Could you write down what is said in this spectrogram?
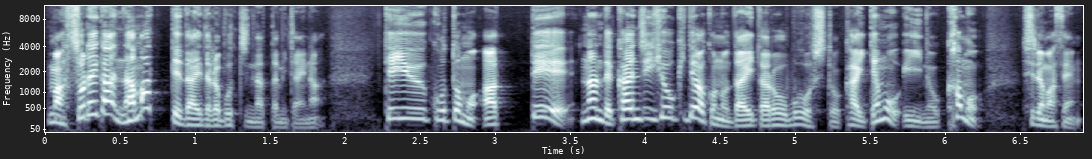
まあそれがなまって大だらぼっちになったみたいなっていうこともあってなんで漢字表記ではこの大太郎帽子と書いてもいいのかもしれません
